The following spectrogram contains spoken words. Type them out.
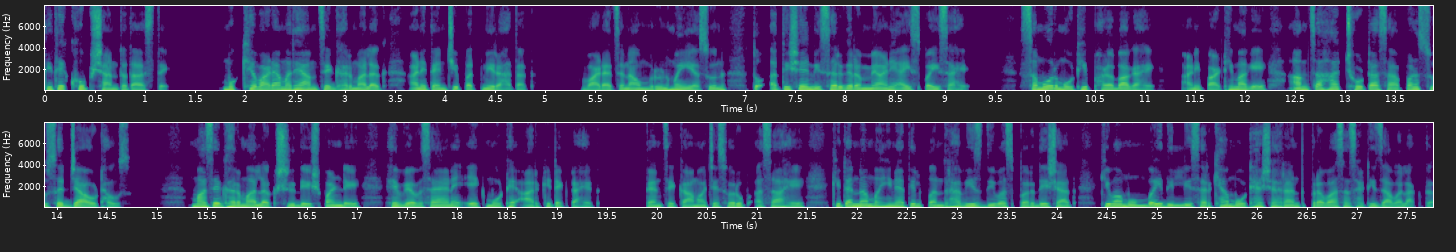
तिथे खूप शांतता असते. मुख्य वाड्यामध्ये आमचे घरमालक आणि त्यांची पत्नी राहतात. वाड्याचं नाव मृण्मयी असून तो अतिशय निसर्गरम्य आणि ऐसपैस आहे. समोर मोठी फळबाग आहे आणि पाठीमागे आमचा हा छोटासा पण सुसज्ज आउट हाऊस. माझे घरमालक श्री देशपांडे हे व्यवसायाने एक मोठे आर्किटेक्ट आहेत. त्यांचे कामाचे स्वरूप असं आहे की त्यांना महिन्यातील पंधरा वीस दिवस परदेशात किंवा मुंबई दिल्लीसारख्या मोठ्या शहरांत प्रवासासाठी जावं लागतं.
